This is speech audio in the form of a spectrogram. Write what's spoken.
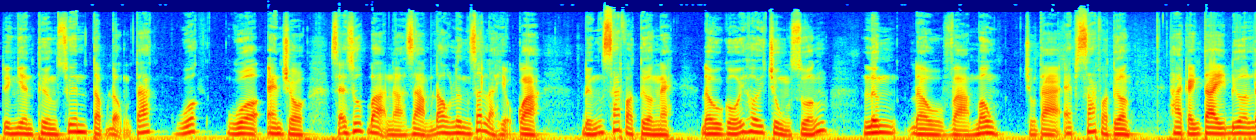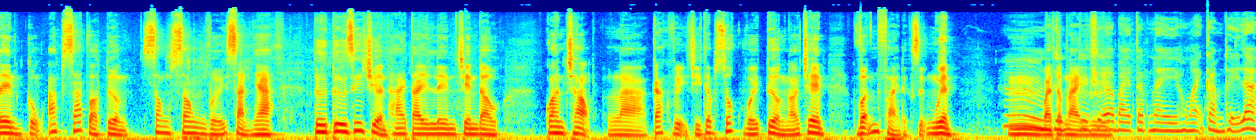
tuy nhiên thường xuyên tập động tác work, War Angel sẽ giúp bạn à, giảm đau lưng rất là hiệu quả. Đứng sát vào tường này, đầu gối hơi trùng xuống, lưng, đầu và mông chúng ta ép sát vào tường. Hai cánh tay đưa lên cũng áp sát vào tường, song song với sàn nhà. Từ từ di chuyển hai tay lên trên đầu quan trọng là các vị trí tiếp xúc với tường nói trên vẫn phải được giữ nguyên. Ừ, bài thực, tập này thực thì sự là bài tập này Hồng Hạnh cảm thấy là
